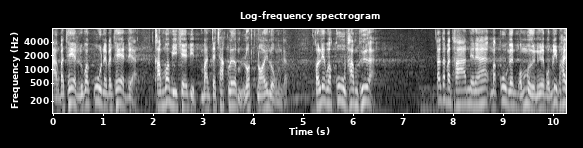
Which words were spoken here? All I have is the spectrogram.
ต่างประเทศ หรือว่ากู้ในประเทศเนี่ยคำว่ามีเครดิตมันจะชักเริ่มลดน้อยลงครับเขาเรียกว่ากู้พั่มเพื่อ ถ้าท่านประธานเนี่ยนะฮะมากู้เงินผมหมื่นนึงเนี่ยผมรีบให้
